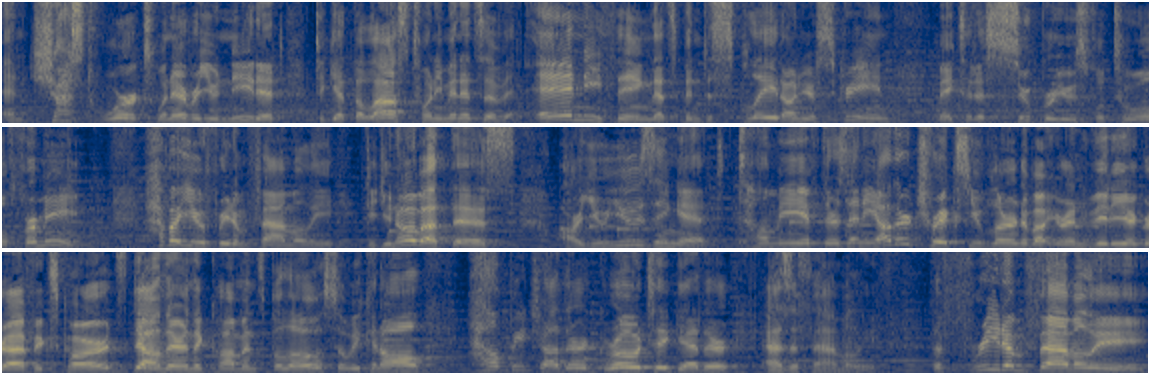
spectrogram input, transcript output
and just works whenever you need it to get the last 20 minutes of anything that's been displayed on your screen makes it a super useful tool for me. How about you, Freedom Family? Did you know about this? Are you using it? Tell me if there's any other tricks you've learned about your NVIDIA graphics cards down there in the comments below so we can all help each other grow together as a family. The Freedom Family!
